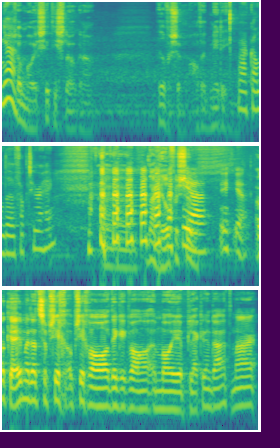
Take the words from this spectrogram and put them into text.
Ja. Zo'n mooie city slogan ook. Hilversum, altijd middenin. Waar kan de factuur heen? Eh naar Hilversum. ja. Oké, maar dat is op zich, op zich wel, denk ik, wel een mooie plek inderdaad. Maar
